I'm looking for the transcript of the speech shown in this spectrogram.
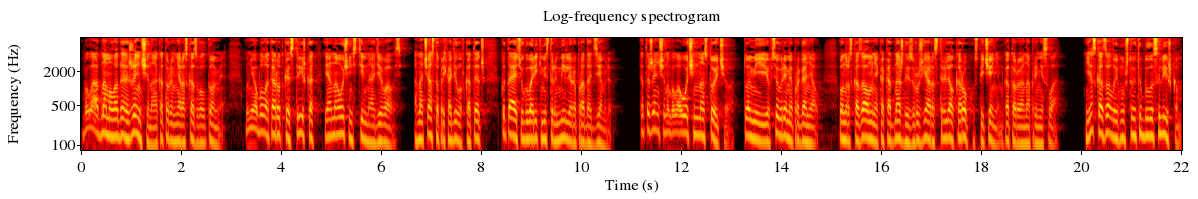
Была одна молодая женщина, о которой мне рассказывал Томми. У нее была короткая стрижка, и она очень стильно одевалась. Она часто приходила в коттедж, пытаясь уговорить мистера Миллера продать землю. Эта женщина была очень настойчива. Томми ее все время прогонял. Он рассказал мне, как однажды из ружья расстрелял коробку с печеньем, которую она принесла. Я сказала ему, что это было слишком,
